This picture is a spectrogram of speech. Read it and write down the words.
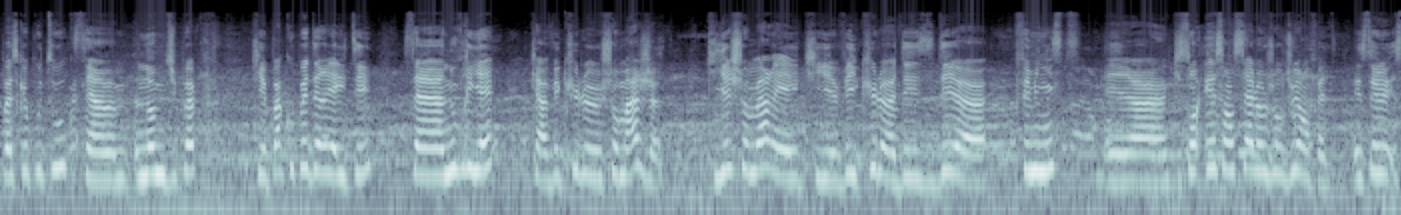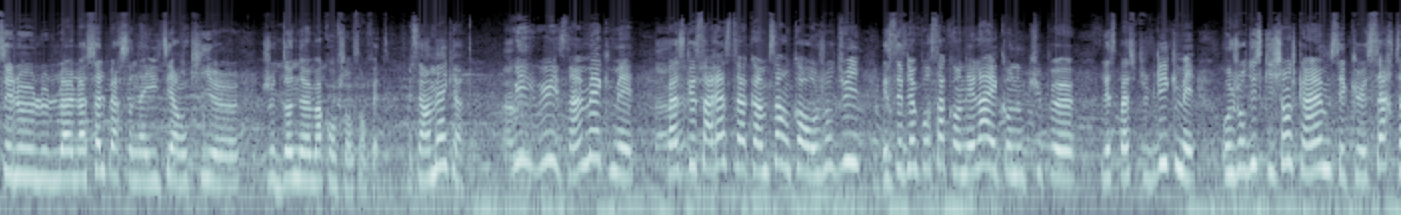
parce que Poutou, c'est un, un homme du peuple qui n'est pas coupé des réalités. C'est un ouvrier qui a vécu le chômage, qui est chômeur et qui véhicule euh, des idées euh, féministes et euh, qui sont essentielles aujourd'hui en fait. Et c'est c'est le- le- la, la seule personnalité en qui euh, je donne euh, ma confiance en fait. C'est un mec? Oui, oui, c'est un mec, mais parce que ça reste comme ça encore aujourd'hui. Et c'est bien pour ça qu'on est là et qu'on occupe euh, l'espace public. Mais aujourd'hui, ce qui change quand même, c'est que certes,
